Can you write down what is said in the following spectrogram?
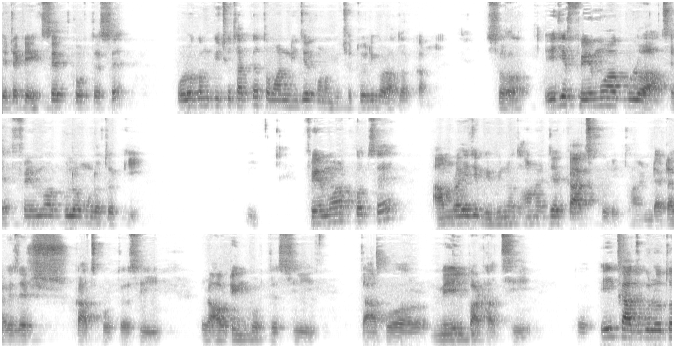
যেটাকে একসেপ্ট করতেছে, ওরকম কিছু থাকলে তোমার নিজের কোনো কিছু তৈরি করা দরকার নেই। সো এই যে ফ্রেমওয়ার্কগুলো আছে ফ্রেমওয়ার্কগুলো মূলত কি? ফ্রেমওয়ার্ক হচ্ছে আমরা এই যে বিভিন্ন ধরনের যে কাজ করি, ধরেন ডাটাবেজের কাজ করতেছি রাউটিং করতেছি তারপর মেইল পাঠাচ্ছি। তো এই কাজগুলো তো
